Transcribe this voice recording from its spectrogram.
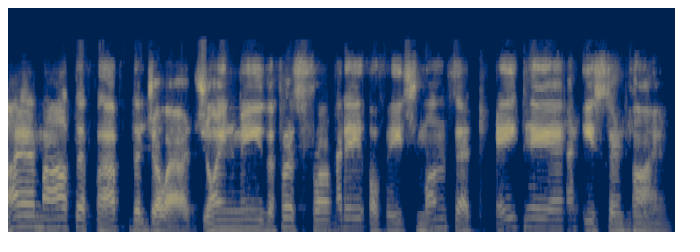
I am Atef Abdel Gawad. Join me the first Friday of each month at 8 a.m. Eastern Time.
